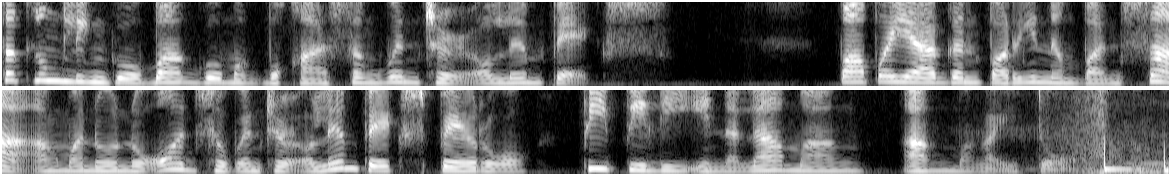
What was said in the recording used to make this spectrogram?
tatlong linggo bago magbukas ang Winter Olympics. Papayagan pa rin ng bansa ang manonood sa Winter Olympics pero pipiliin na lamang ang mga ito.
